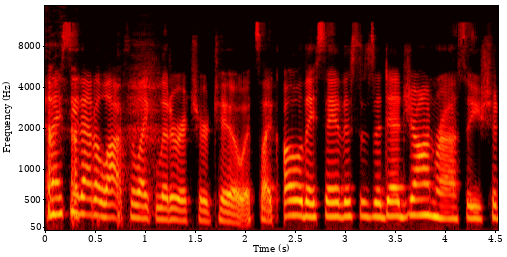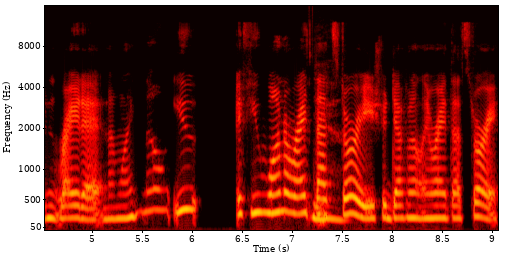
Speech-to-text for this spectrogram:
and I see that a lot for like literature too. It's like, oh, they say this is a dead genre, so you shouldn't write it. And I'm like, no, you, if you want to write that Yeah. story, you should definitely write that story,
